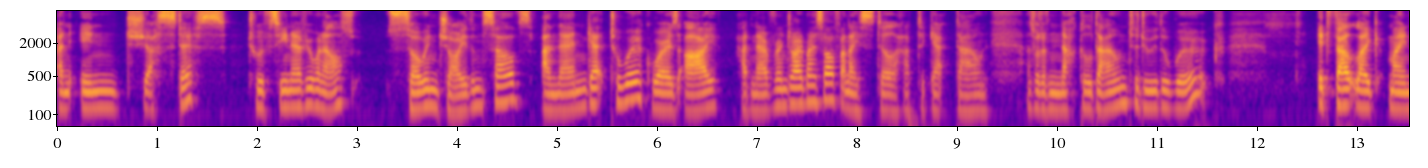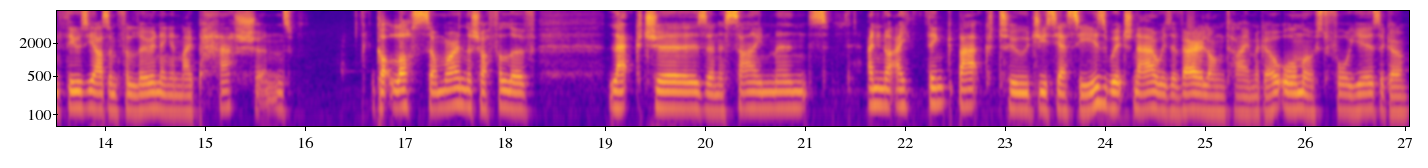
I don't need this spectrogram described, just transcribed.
an injustice to have seen everyone else so enjoy themselves and then get to work, whereas I had never enjoyed myself and I still had to get down and sort of knuckle down to do the work it felt like my enthusiasm for learning and my passions got lost somewhere in the shuffle of lectures and assignments. And you know, I think back to GCSEs, which now is a very long time ago, almost four years ago,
